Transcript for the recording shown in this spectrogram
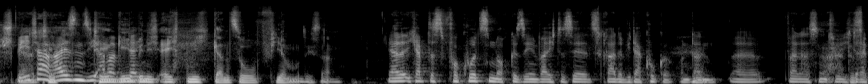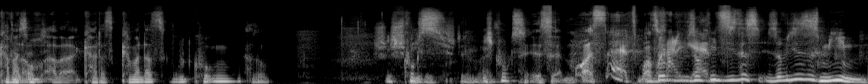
Später ja, reisen sie TNG aber wieder. bin ich echt nicht ganz so firm, muss ich sagen. Ja, ich habe das vor kurzem noch gesehen, weil ich das jetzt gerade wieder gucke. Und dann äh, war das natürlich. Ja, das kann man präsent. auch, aber kann, das, kann man das gut gucken? Also ich guck's. Ich guck's. Es muss, es muss so, so, wie dieses, so wie dieses Meme.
